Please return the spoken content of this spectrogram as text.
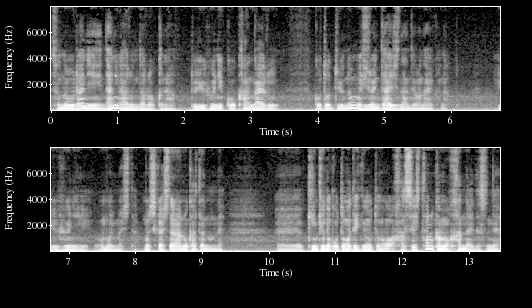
その裏に何があるんだろうかなというふうにこう考えることというのも非常に大事なんではないかなというふうに思いました。もしかしたらあの方のね、えー、緊急のことが出来事が発生したのかもわかんないですね。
